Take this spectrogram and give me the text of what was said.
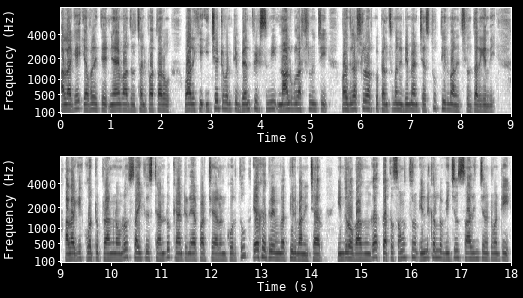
అలాగే ఎవరైతే న్యాయవాదులు చనిపోతారో వారికి ఇచ్చేటువంటి బెనిఫిట్స్ని నాలుగు లక్షల నుంచి పది లక్షల వరకు పెంచమని డిమాండ్ చేస్తూ తీర్మానించడం జరిగింది. అలాగే కోర్టు ప్రాంగణంలో సైకిల్ స్టాండు క్యాంటీన్ ఏర్పాటు చేయాలని కోరుతూ ఏకగ్రీవంగా తీర్మానించారు. ఇందులో భాగంగా గత సంవత్సరం ఎన్నికల్లో విజయం సాధించినటువంటి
